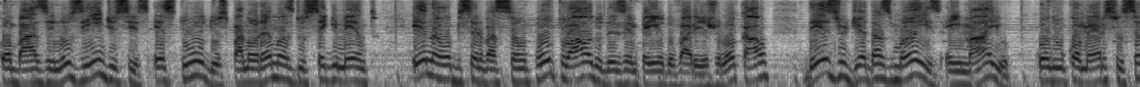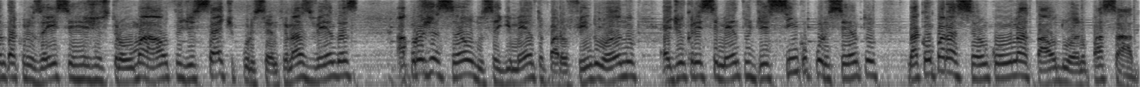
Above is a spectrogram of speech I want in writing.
com base nos índices, estudos, panoramas do segmento e na observação pontual do desempenho do varejo local, desde o Dia das Mães, em maio, quando o comércio santa cruzense registrou uma alta de 7% nas vendas, a projeção do segmento para o fim do ano é de um crescimento de 5% na comparação com o Natal do ano passado.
